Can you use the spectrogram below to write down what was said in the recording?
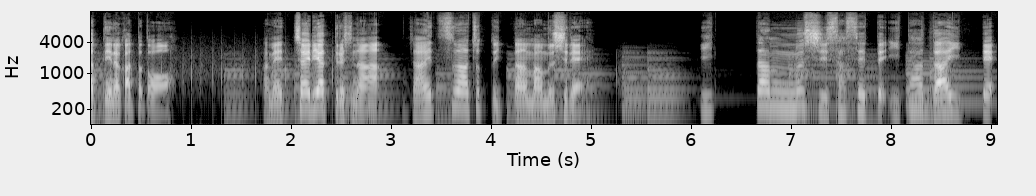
っていなかったと。あ、めっちゃやり合ってるしな。じゃあ、あいつはちょっと一旦まあ無視で。一旦無視させていただいて。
